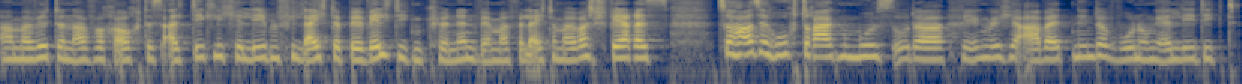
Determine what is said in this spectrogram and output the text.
äh, man wird dann einfach auch das alltägliche Leben viel leichter bewältigen können, wenn man vielleicht einmal was Schweres zu Hause hochtragen muss oder irgendwelche Arbeiten in der Wohnung erledigt.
